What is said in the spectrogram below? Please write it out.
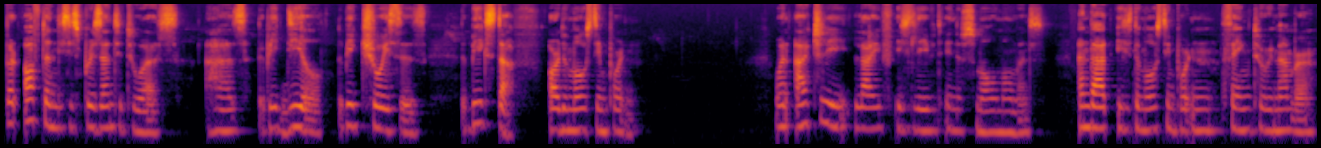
but often this is presented to us as the big deal, the big choices, the big stuff are the most important when actually life is lived in the small moments. And that is the most important thing to remember.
